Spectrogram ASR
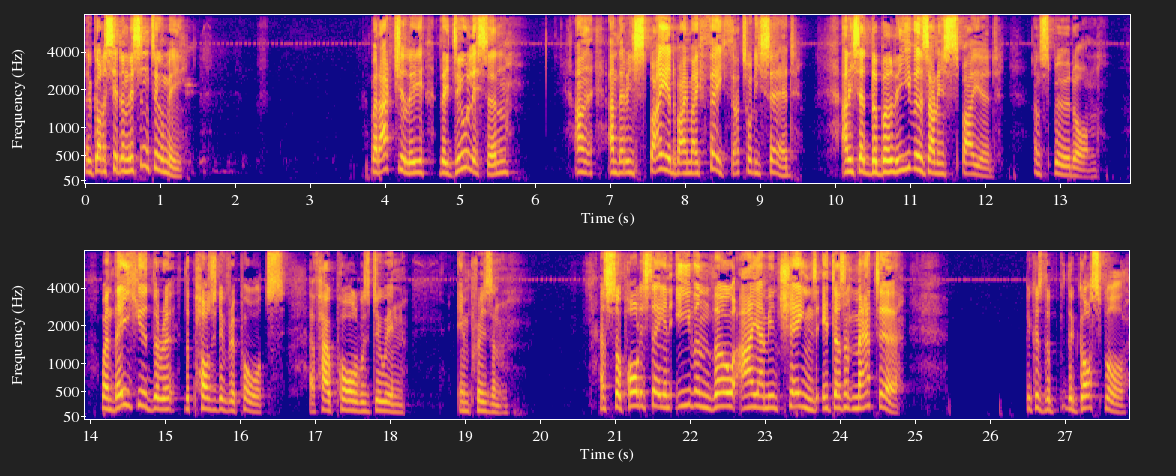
They've got to sit and listen to me. But actually, they do listen and, and they're inspired by my faith. That's what he said. And he said, the believers are inspired and spurred on when they heard the, the positive reports of how Paul was doing in prison. And so Paul is saying, even though I am in chains, it doesn't matter because the, the gospel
